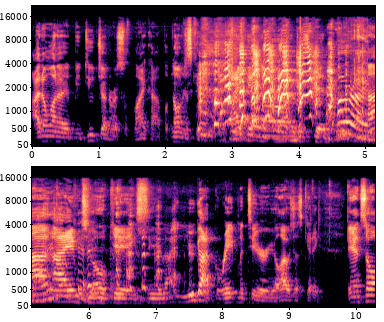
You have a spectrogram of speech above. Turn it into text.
I don't want to be too generous with my compliment. No, I'm just kidding. I can't, no, I'm just kidding. All right, I, I'm joking, Steve. I, you got great material. I was just kidding. And so,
